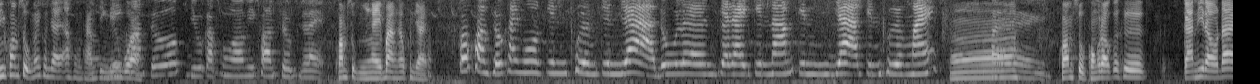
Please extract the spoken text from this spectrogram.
มีความสุขไหมคุณยายอะผมถามจริงเลี้ยงวัว มีความสุขอยู่กับงัวมีความสุขแหละ ความสุขยังไงบ้างครับคุณยาย ก็ความสุขให้งัวกินเพืองกินหญ้าดูแลจะได้กินน้ำกินหญ้ากินเพืองไหมอ๋อ เออความสุขของเราก็คือ การที่เราได้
